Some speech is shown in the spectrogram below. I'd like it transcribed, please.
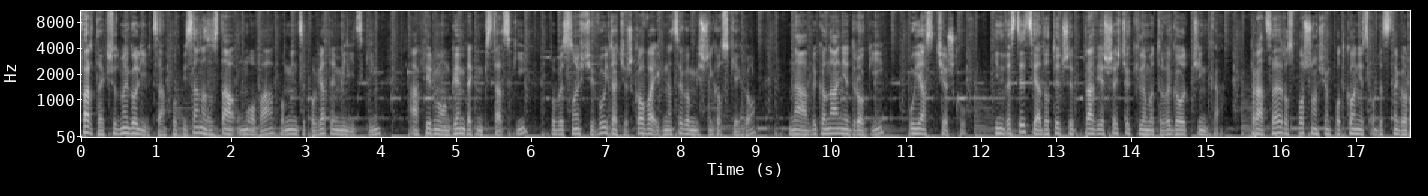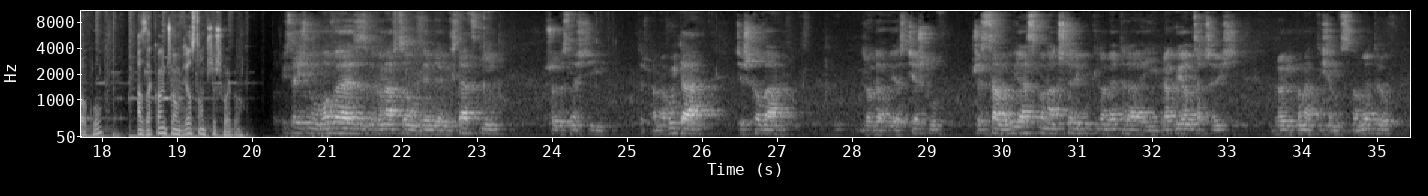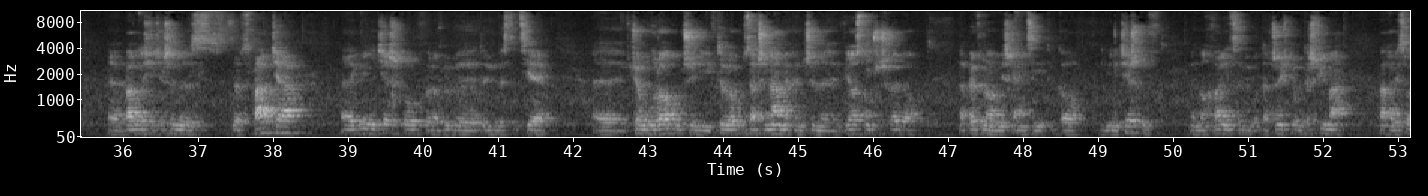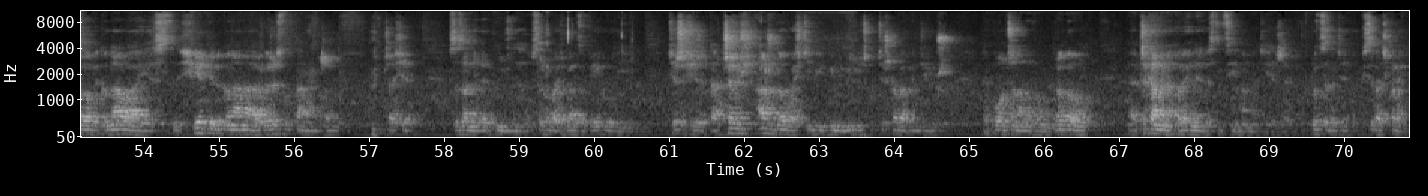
czwartek, 7 lipca, podpisana została umowa pomiędzy powiatem milickim a firmą Gębiak Stacki w obecności wójta Cieszkowa Ignacego Misznikowskiego na wykonanie drogi Ujazd Cieszków. Inwestycja dotyczy prawie 6-kilometrowego odcinka. Prace rozpoczną się pod koniec obecnego roku, a zakończą wiosną przyszłego. Podpisaliśmy umowę z wykonawcą Gębiak Stacki przy obecności też pana wójta Cieszkowa, droga ujazd Cieszków, przez cały ujazd ponad 4,5 km i brakująca część drogi ponad 1100 metrów. E, Bardzo się cieszymy z, ze wsparcia e, gminy Cieszków. Robimy tę inwestycję e, w ciągu roku, czyli w tym roku zaczynamy, kończymy wiosną przyszłego. Na pewno mieszkańcy nie tylko gminy Cieszków będą chwalić sobie, bo ta część, którą też firma pana Wiesława wykonała, jest świetnie wykonana. Rowerzystów tam w czasie w sezonie letnim obserwować bardzo wielu i cieszę się, że ta część aż do właściwie gminy Milicz Cieszkowa będzie już połączona nową drogą. Czekamy na kolejne inwestycje i mam nadzieję, że wkrótce będziemy podpisywać kolejne.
